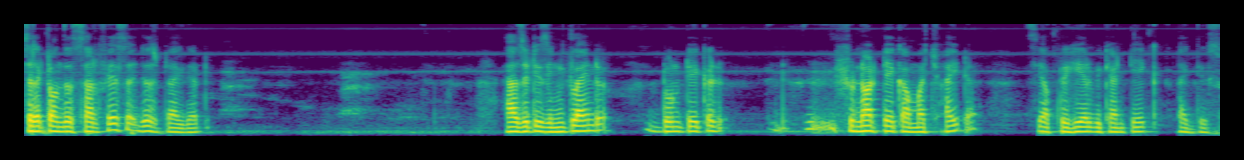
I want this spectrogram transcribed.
select on the surface just drag that. As it is inclined don't take it should not take a much height. See up to here we can take like this.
